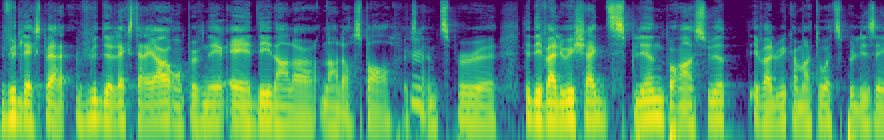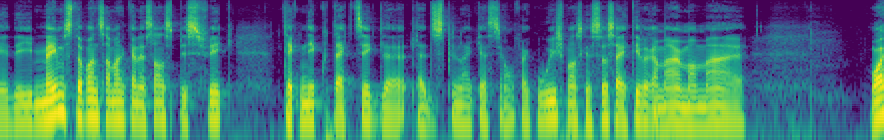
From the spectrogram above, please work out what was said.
vu de l'extérieur, on peut venir aider dans leur, dans leur sport. Fait que c'est hmm. un petit peu, euh, d'évaluer chaque discipline pour ensuite évaluer comment toi tu peux les aider, même si tu n'as pas nécessairement de connaissances spécifiques, techniques ou tactiques de la, discipline en question. Fait que oui, je pense que ça, ça a été vraiment un moment... Euh, oui,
